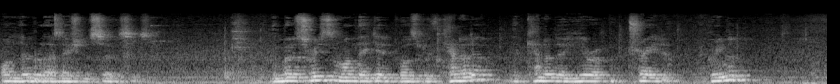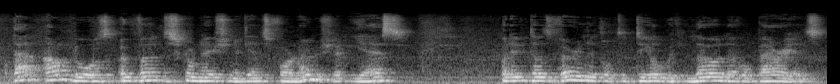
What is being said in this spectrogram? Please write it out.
on liberalisation of services. The most recent one they did was with Canada, the Canada-Europe Trade Agreement. That outlaws overt discrimination against foreign ownership, yes, but it does very little to deal with lower level barriers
